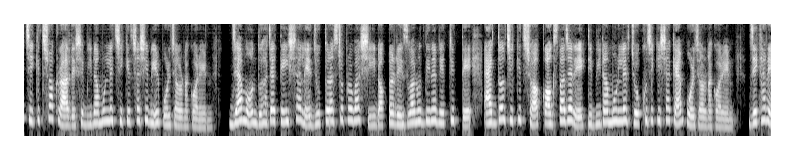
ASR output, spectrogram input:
চিকিৎসকরা দেশে বিনামূল্যে চিকিৎসা শিবির পরিচালনা করেন। যেমন দু হাজার তেইশ সালে যুক্তরাষ্ট্র প্রবাসী ডক্টর রেজওয়ান উদ্দিনের নেতৃত্বে একদল চিকিৎসক কক্সবাজারে একটি বিনামূল্যের চক্ষু চিকিৎসা ক্যাম্প পরিচালনা করেন, যেখানে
